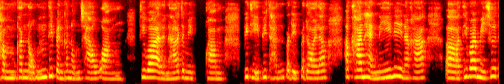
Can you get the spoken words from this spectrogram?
ทำขนมที่เป็นขนมชาววังที่ว่าเนี่ยนะจะมีความพิถีพิถันประดิษฐ์ประดอยแล้ว อาคารแห่งนี้นี่นะคะที่ว่ามีชื่อเ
